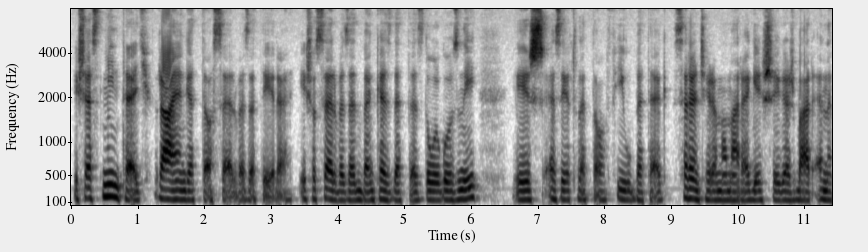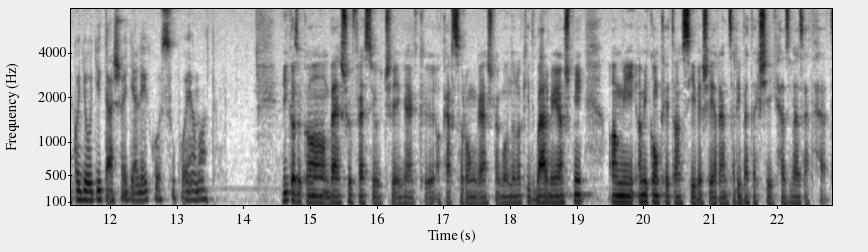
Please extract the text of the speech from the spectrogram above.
és ezt mintegy ráengedte a szervezetére, és a szervezetben kezdett ez dolgozni, és ezért lett a fiú beteg. Szerencsére ma már egészséges, bár ennek a gyógyítása egy elég hosszú folyamat. Mik azok a belső feszültségek, akár szorongásra gondolok itt, bármi olyasmi, ami, ami konkrétan szív- és érrendszeri betegséghez vezethet?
